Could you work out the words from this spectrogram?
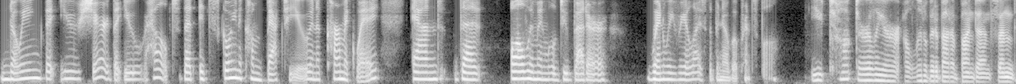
knowing that you shared, that you helped, that it's going to come back to you in a karmic way, and that all women will do better when we realize the bonobo principle. You talked earlier a little bit about abundance, and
